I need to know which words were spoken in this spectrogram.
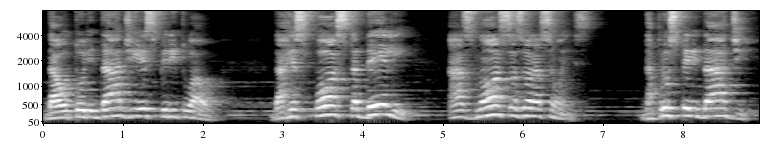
da autoridade espiritual, da resposta dele às nossas orações, da prosperidade,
